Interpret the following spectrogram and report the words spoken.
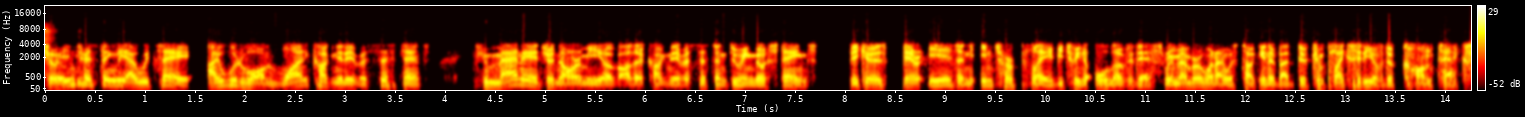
So interestingly, I would say I would want one cognitive assistant to manage an army of other cognitive assistants doing those things because there is an interplay between all of this. Remember when I was talking about the complexity of the context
